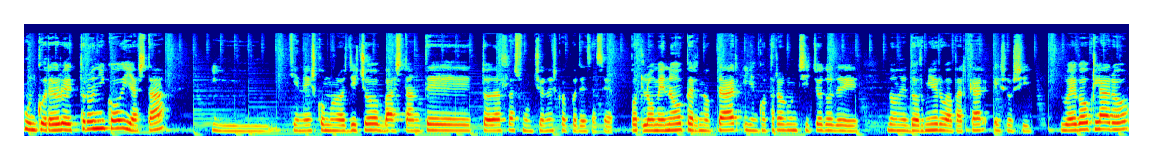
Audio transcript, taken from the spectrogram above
un correo electrónico y ya está y tienes, como lo has dicho, bastante todas las funciones que puedes hacer. Por lo menos pernoctar y encontrar un sitio donde, donde dormir o aparcar, eso sí. Luego, claro,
